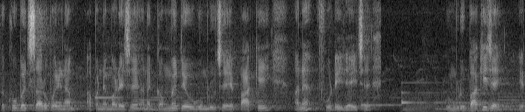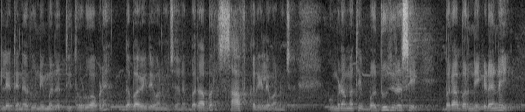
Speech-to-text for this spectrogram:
તો ખૂબ જ સારું પરિણામ આપણને મળે છે અને ગમે તેવું ગુમડું છે એ પાકી અને ફૂટી જાય છે. ગુમડું પાકી જાય એટલે તેને રૂની મદદથી થોડું આપણે દબાવી દેવાનું છે અને બરાબર સાફ કરી લેવાનું છે. ગુમડામાંથી બધું જ રસી બરાબર નીકળે નહીં.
